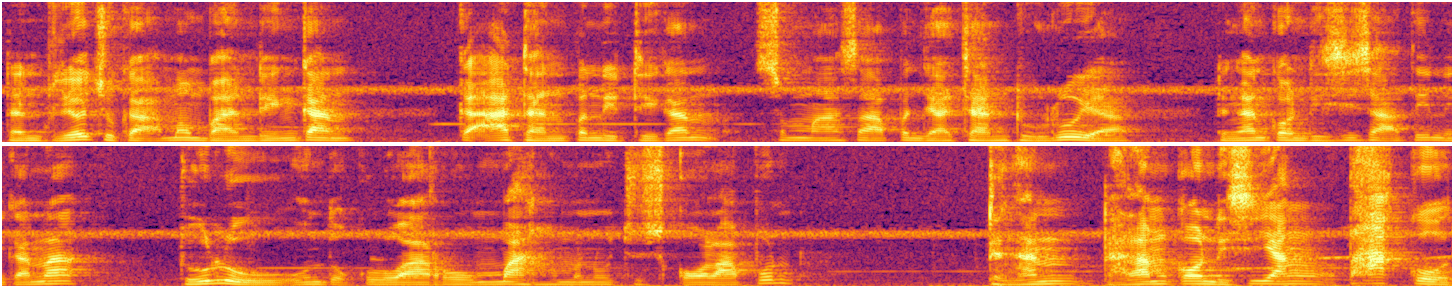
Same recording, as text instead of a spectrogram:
Dan beliau juga membandingkan keadaan pendidikan semasa penjajahan dulu ya dengan kondisi saat ini karena dulu untuk keluar rumah menuju sekolah pun dengan dalam kondisi yang takut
